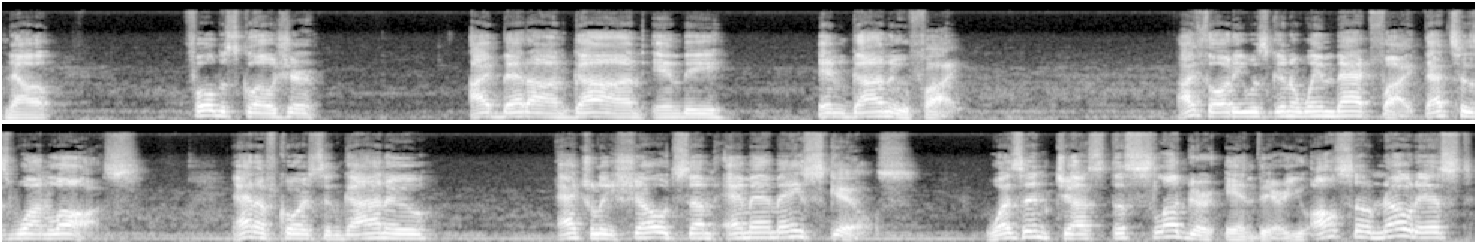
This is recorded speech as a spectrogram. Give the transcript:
Now, full disclosure, I bet on Gane in the Ngannou fight. I thought he was going to win that fight. That's his one loss. And of course, Ngannou actually showed some MMA skills. Wasn't just the slugger in there. You also noticed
